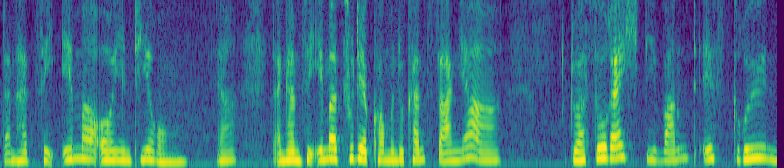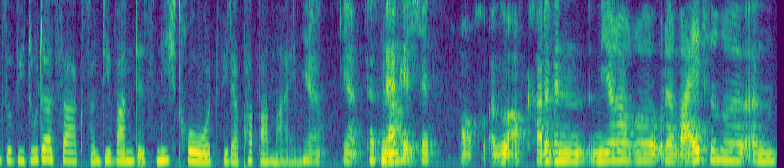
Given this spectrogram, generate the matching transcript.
dann hat sie immer Orientierung. Ja, dann kann sie immer zu dir kommen und du kannst sagen, ja, Du hast so recht, die Wand ist grün, so wie du das sagst, und die Wand ist nicht rot, wie der Papa meint. Ja, ja, das merke ja. ich jetzt auch. Also auch gerade wenn mehrere oder weitere ähm,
